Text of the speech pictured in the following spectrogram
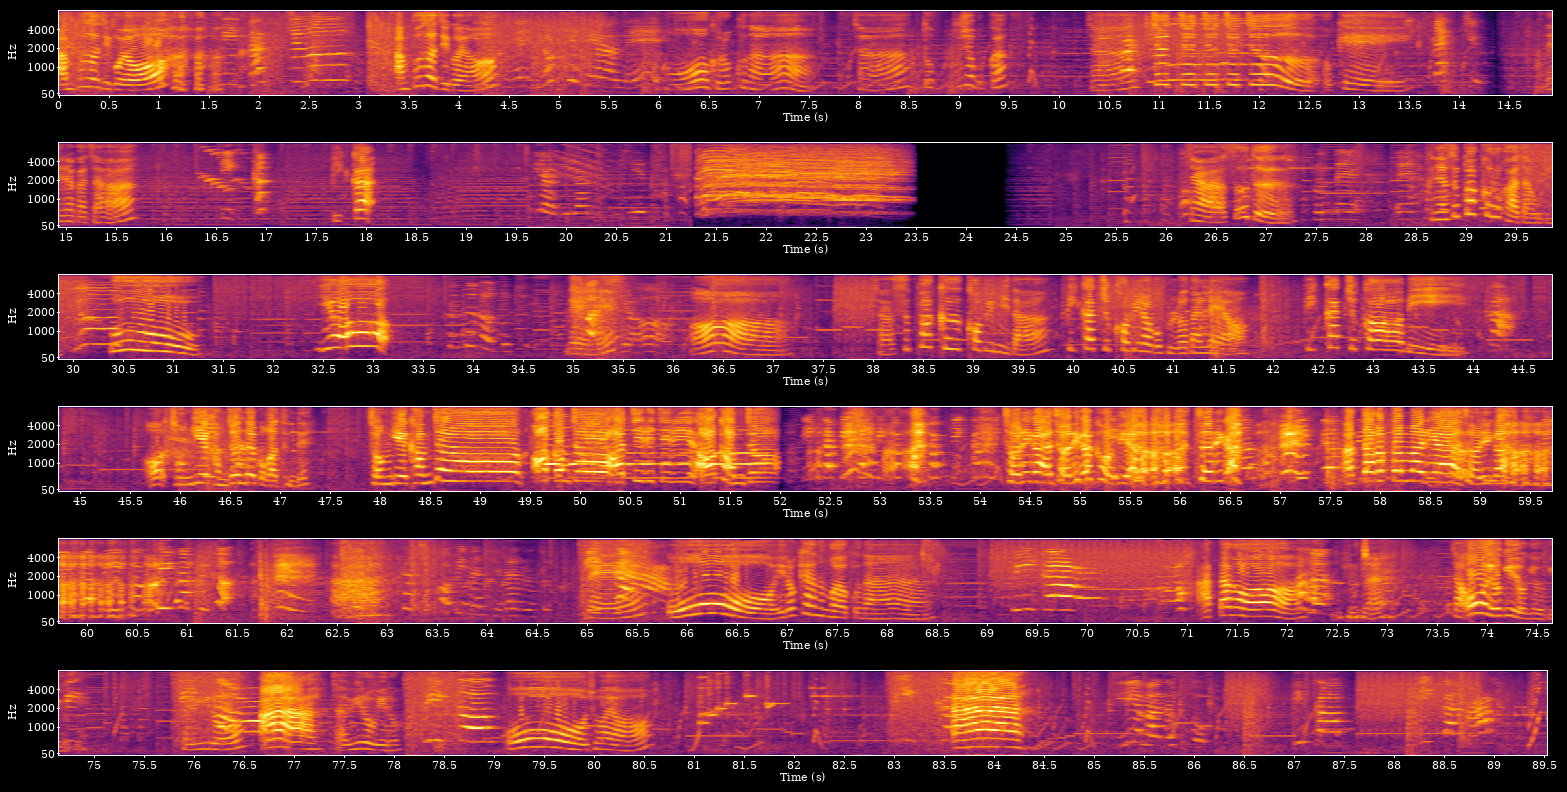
안 부서지고요. 안 부서지고요. 어, 그렇구나. 자, 또 부셔볼까? 자, 쭈쭈쭈쭈쭈. 오케이. 내려가자. 피카. 삐까. 이 아니라 뒤에 다. 자, 소드. 그냥 스파크로 가자, 우리. 오! 이야! 흔들어도 돼요. 네. 아. 자, 스파크 컵입니다. 피카츄 컵이라고 불러달래요. 피카츄 컵이. 어, 전기에 감전될 것 같은데? 전기에 감전! 아, 감전! 아, 찌릿찌릿! 아, 감전! 저리가, 저리가 컵이야. 저리가. 아, 따갑단 말이야. 저리가. 피카 피카 피카. 아, 피카츄 커비는 대단하죠. 네. 오, 이렇게 하는 거였구나. 아, 따가워. 자, 어, 여기, 여기, 여기, 여기. 자, 위로. 아! 자, 위로, 위로. 오, 좋아요. 아! 뒤에 맞았어. 피카.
